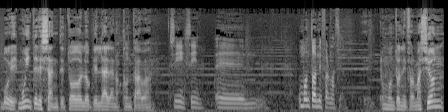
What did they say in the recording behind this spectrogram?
Muy, muy interesante todo lo que Lala nos contaba. Sí, sí. Eh, un montón de información. Eh, un montón de información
